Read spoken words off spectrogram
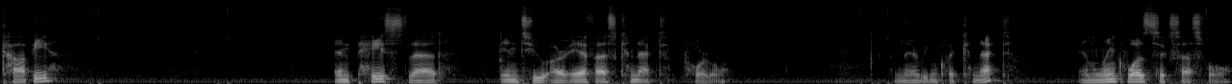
copy, and paste that into our AFS Connect portal. From there we can click Connect, and link was successful.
